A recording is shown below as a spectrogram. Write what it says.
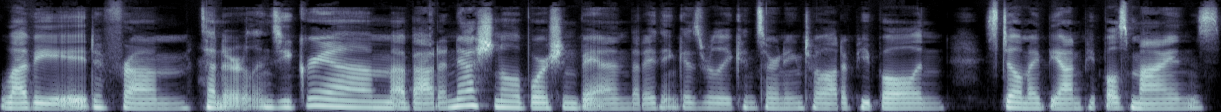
levied from Senator Lindsey Graham about a national abortion ban that I think is really concerning to a lot of people and still might be on people's minds.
